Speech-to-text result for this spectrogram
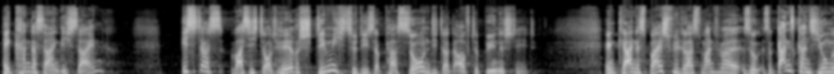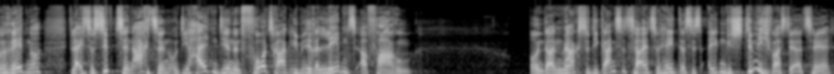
hey, kann das eigentlich sein? Ist das, was ich dort höre, stimmig zu dieser Person, die dort auf der Bühne steht? Ein kleines Beispiel, du hast manchmal so, so ganz, ganz junge Redner, vielleicht so 17, 18, und die halten dir einen Vortrag über ihre Lebenserfahrung. Und dann merkst du die ganze Zeit so, hey, das ist irgendwie stimmig, was der erzählt,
